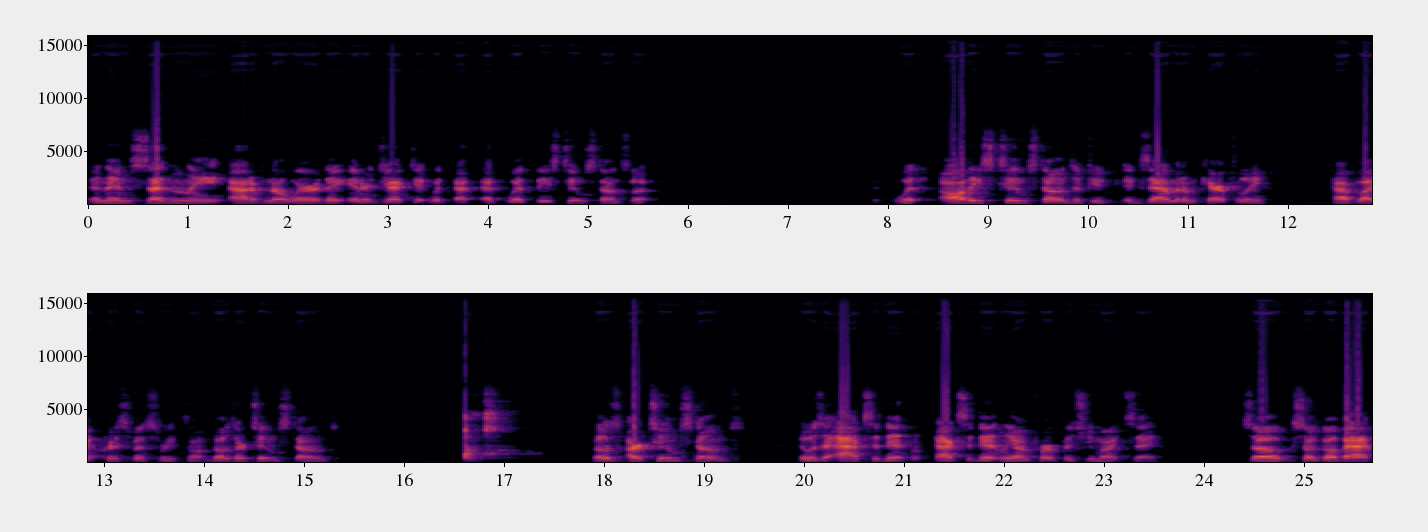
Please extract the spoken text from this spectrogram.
and then suddenly, out of nowhere, they interject it with at, at, with these tombstones. Look, with all these tombstones, if you examine them carefully, have like Christmas wreaths on. Those are tombstones. Those are tombstones. It was an accident, accidentally on purpose, you might say. So, so go back,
